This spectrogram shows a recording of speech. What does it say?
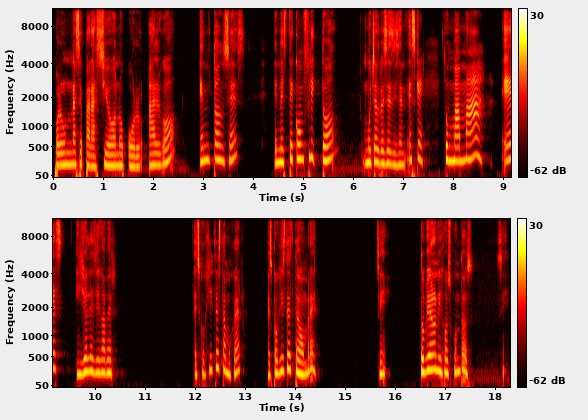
por una separación o por algo, entonces, en este conflicto, muchas veces dicen, es que tu mamá es, y yo les digo, a ver, ¿escogiste esta mujer? ¿Escogiste a este hombre? Sí. ¿Tuvieron hijos juntos? Sí.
